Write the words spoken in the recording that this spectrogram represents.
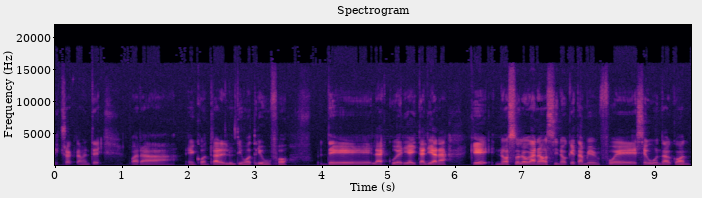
Exactamente para encontrar el último triunfo de la escudería italiana que no solo ganó sino que también fue segunda con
